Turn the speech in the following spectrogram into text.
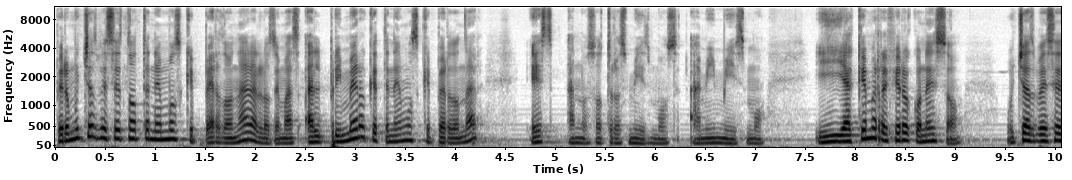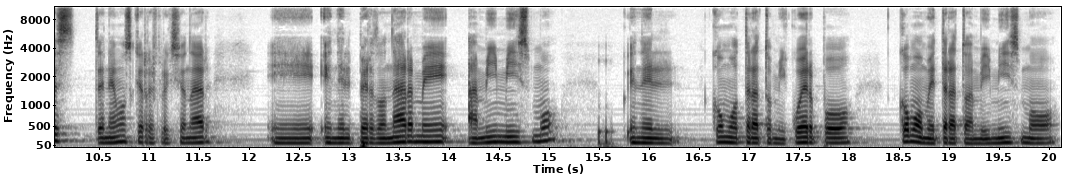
Pero muchas veces no tenemos que perdonar a los demás. Al primero que tenemos que perdonar es a nosotros mismos, a mí mismo. ¿Y a qué me refiero con eso? Muchas veces tenemos que reflexionar eh, en el perdonarme a mí mismo, en el cómo trato mi cuerpo, cómo me trato a mí mismo.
